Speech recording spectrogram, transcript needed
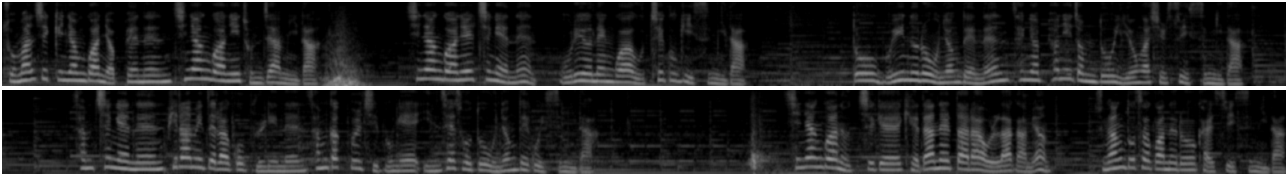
조만식 기념관 옆에는 신양관이 존재합니다. 신양관 1층에는 우리은행과 우체국이 있습니다. 또 무인으로 운영되는 생협 편의점도 이용하실 수 있습니다. 3층에는 피라미드라고 불리는 삼각불 지붕의 인쇄소도 운영되고 있습니다. 신양관 우측의 계단을 따라 올라가면 중앙도서관으로 갈 수 있습니다.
